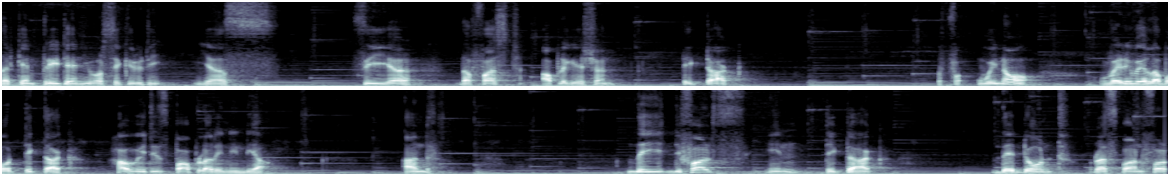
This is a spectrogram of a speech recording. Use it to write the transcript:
that can threaten your security. Yes, see here the first application TikTok. We know very well about TikTok, how it is popular in India. and the defaults in TikTok they don't respond for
